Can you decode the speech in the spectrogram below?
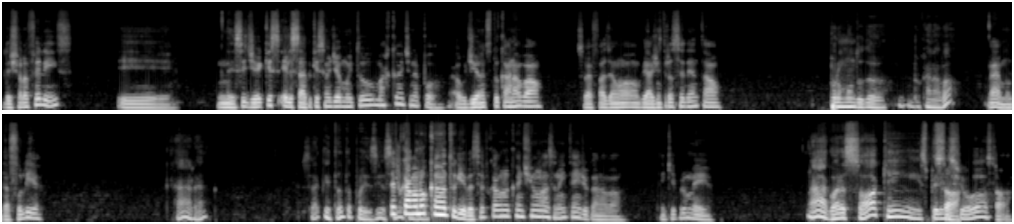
deixa ela feliz. E nesse dia que ele sabe que esse é um dia muito marcante, né, pô? É o dia antes do carnaval. Você vai fazer uma viagem transcendental. Pro mundo do, do carnaval? É, mundo da folia. Caraca. Será que tem tanta poesia? Você assim ficava no canto, Giba. Você ficava no cantinho lá, você não entende o carnaval. Tem que ir pro meio. Ah, agora só quem experienciou. Só.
